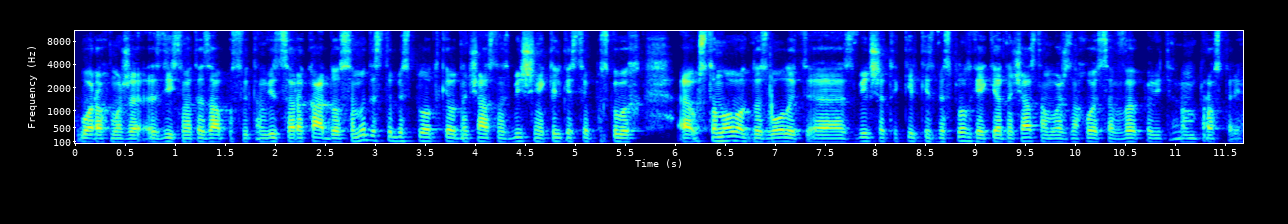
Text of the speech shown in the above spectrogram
ворог може здійснювати запуск від там від 40 до 70 безпілотників одночасно. Збільшення кількості пускових установок дозволить збільшити кількість безпілотників, які одночасно можуть знаходитися в повітряному просторі.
